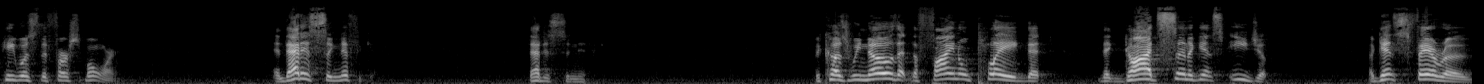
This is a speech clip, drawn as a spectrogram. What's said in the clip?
he was the firstborn. And that is significant. That is significant. Because we know that the final plague that, that God sent against Egypt, against Pharaoh,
